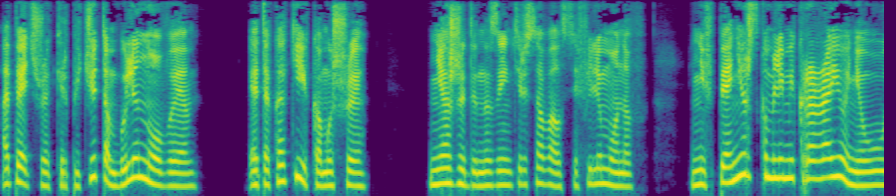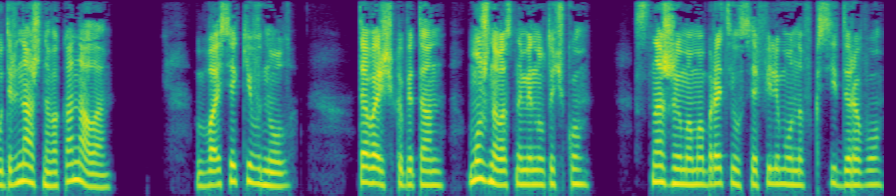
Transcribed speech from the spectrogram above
Опять же, кирпичи там были новые, «Это какие камыши?» — неожиданно заинтересовался Филимонов. «Не в пионерском ли микрорайоне у дренажного канала?» Вася кивнул. «Товарищ капитан, можно вас на минуточку?» С нажимом обратился Филимонов к Сидорову.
